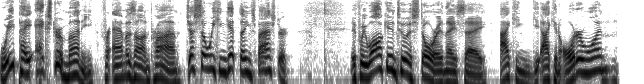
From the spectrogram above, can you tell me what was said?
We pay extra money for Amazon Prime just so we can get things faster. If we walk into a store and they say, "I can I can order one,"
